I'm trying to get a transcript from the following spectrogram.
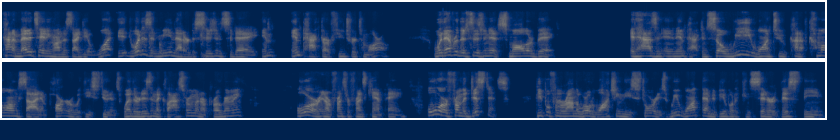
kind of meditating on this idea. What it what does it mean that our decisions today Im- impact our future tomorrow? Whatever the decision is, small or big, it has an, an impact. And so we want to kind of come alongside and partner with these students, whether it is in the classroom in our programming or in our Friends for Friends campaign, or from a distance, people from around the world watching these stories. We want them to be able to consider this theme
